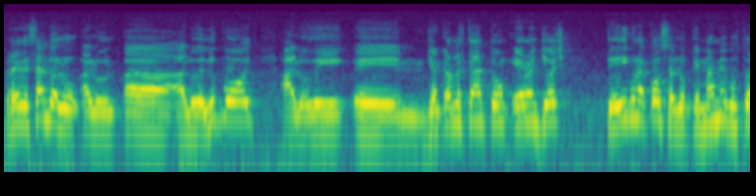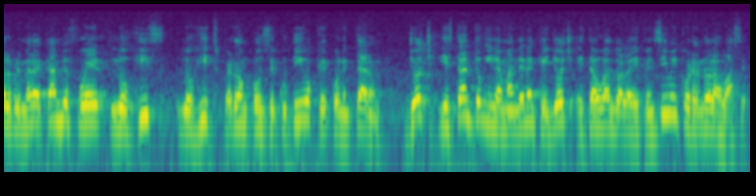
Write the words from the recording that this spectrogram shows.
regresando a lo, a lo, a- a lo de Luke Boyd, a lo de eh, Giancarlo Stanton, Aaron Judge, te digo una cosa, lo que más me gustó de la primera de cambio fue los hits, los hits, perdón, consecutivos que conectaron George y Stanton y la manera en que George está jugando a la defensiva y corriendo las bases.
